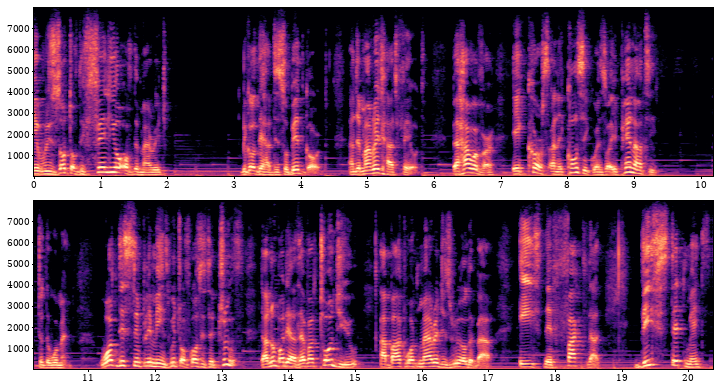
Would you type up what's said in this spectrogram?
a result of the failure of the marriage because they had disobeyed God and the marriage had failed. But however, a curse and a consequence or a penalty to the woman. What this simply means, which of course is the truth that nobody has ever told you about what marriage is really all about, is the fact that this statement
